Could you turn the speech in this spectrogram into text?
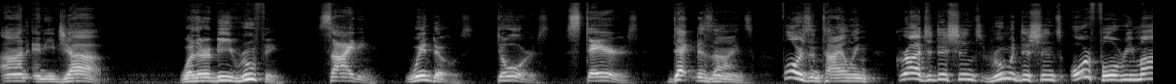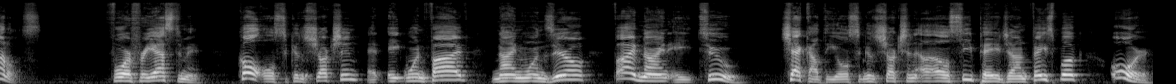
on any job. Whether it be roofing, siding, windows, doors, stairs, deck designs, floors and tiling, garage additions, room additions, or full remodels. For a free estimate, call Olson Construction at 815 910 5982. Check out the Olson Construction LLC page on Facebook or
